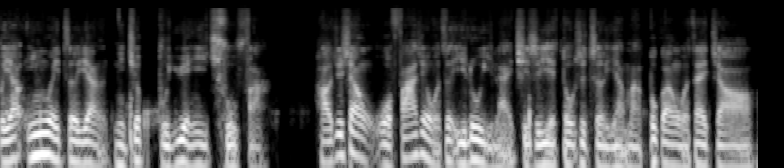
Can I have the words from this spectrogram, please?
不要因为这样你就不愿意出发。好，就像我发现我这一路以来，其实也都是这样嘛。不管我在教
